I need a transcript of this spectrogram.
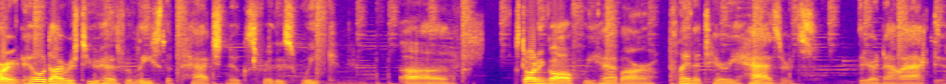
right, Helldivers 2 has released the patch notes for this week. Uh, starting off, we have our planetary hazards. They are now active.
